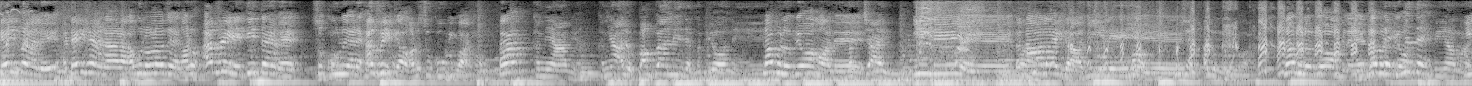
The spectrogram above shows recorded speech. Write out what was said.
ဂိတ်ဖန်လေအတိတ်ထန်လာတာအခုလုံးလုံးဆယ်ငါတို့အာဖရိတွေတီးတဲ့ပဲစကူးလို့ရတဲ့အာဖရိကငါတို့စကူးပြီးသွားပြီဟမ်ခမည်းဗျာခမည်းအဲ့လိုပေါက်ပန်းလေးတဲ့မပြောနဲ့နောက်ဘယ်လိုပြောရမှာလဲမကြိုက်ဘူးညီ လေးရယ်တနာလိုက်တာညီလေးရယ်မချက်အဲ့လိုမပြောနောက်ဘယ်လိုပြောရမလဲနောက်ဘယ်လိုပြောနှစ်သိမ့်ပေးရမှာညီ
